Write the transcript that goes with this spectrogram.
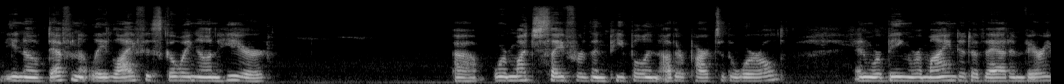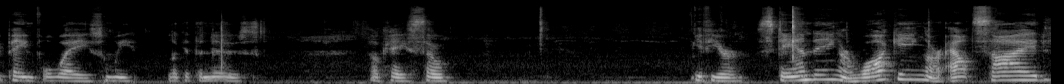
you know, definitely life is going on here. Uh, we're much safer than people in other parts of the world. And we're being reminded of that in very painful ways when we look at the news. Okay, so if you're standing or walking or outside,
